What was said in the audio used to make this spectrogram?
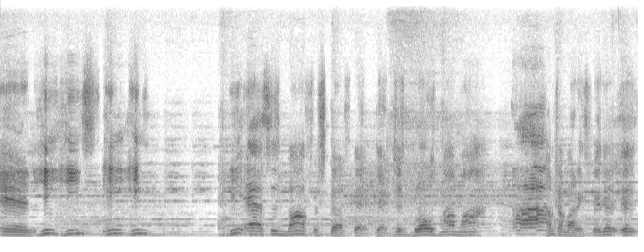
and he he's he he he asks his mom for stuff that that just blows my mind. Uh, I'm talking about expect it, it,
